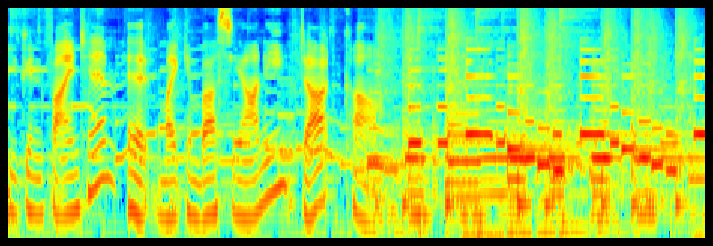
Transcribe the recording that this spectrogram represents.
You can find him at MikeImbassiani.com.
